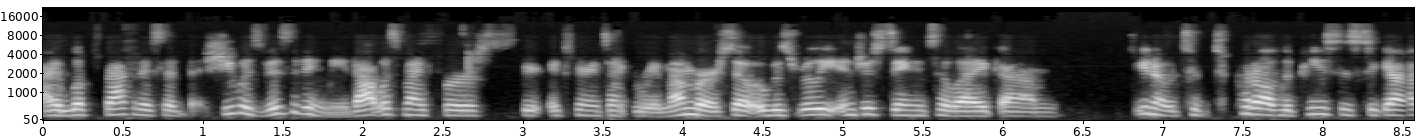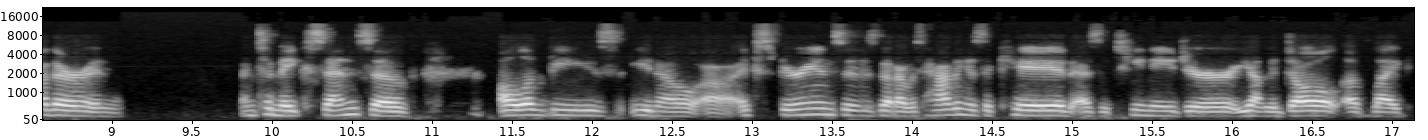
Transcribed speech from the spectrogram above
I looked back and I said that she was visiting me. That was my first experience I can remember. So it was really interesting to like, um, you know, to, to put all the pieces together and and to make sense of all of these you know uh, experiences that i was having as a kid as a teenager young adult of like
